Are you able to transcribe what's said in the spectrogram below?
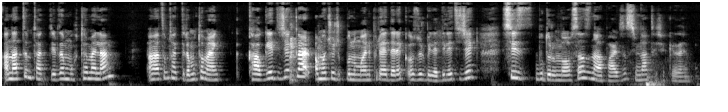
Anlattığım takdirde muhtemelen anlattığım takdirde muhtemelen kavga edecekler ama çocuk bunu manipüle ederek özür bile diletecek. Siz bu durumda olsanız ne yapardınız? Şimdiden teşekkür ederim.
